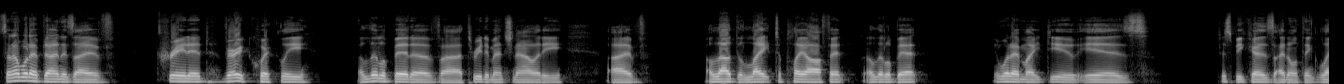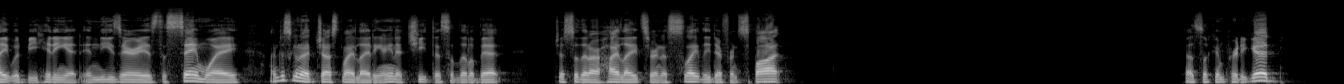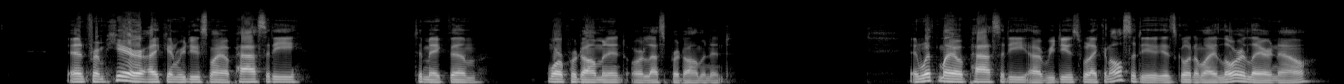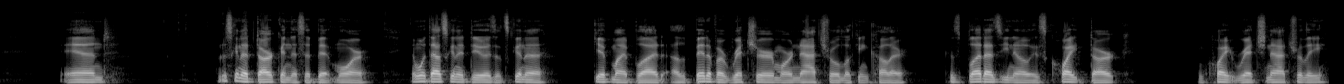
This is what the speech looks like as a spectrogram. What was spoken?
So now what I've done is I've created very quickly a little bit of uh, three dimensionality. I've allowed the light to play off it a little bit. And what I might do is, just because I don't think light would be hitting it in these areas the same way, I'm just going to adjust my lighting. I'm going to cheat this a little bit just so that our highlights are in a slightly different spot. That's looking pretty good. And from here, I can reduce my opacity to make them more predominant or less predominant. And with my opacity uh, reduced, what I can also do is go to my lower layer now, and I'm just going to darken this a bit more. And what that's going to do is it's going to give my blood a bit of a richer, more natural looking color. Because blood, as you know, is quite dark and quite rich naturally.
